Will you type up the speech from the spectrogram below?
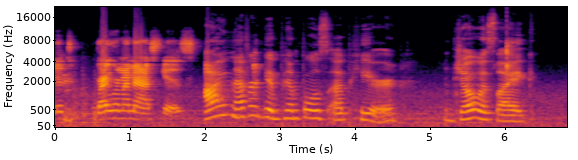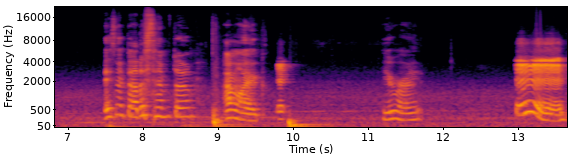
it's right where my mask is. I never get pimples up here. Joe was like, Isn't that a symptom? I'm like, You're right.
